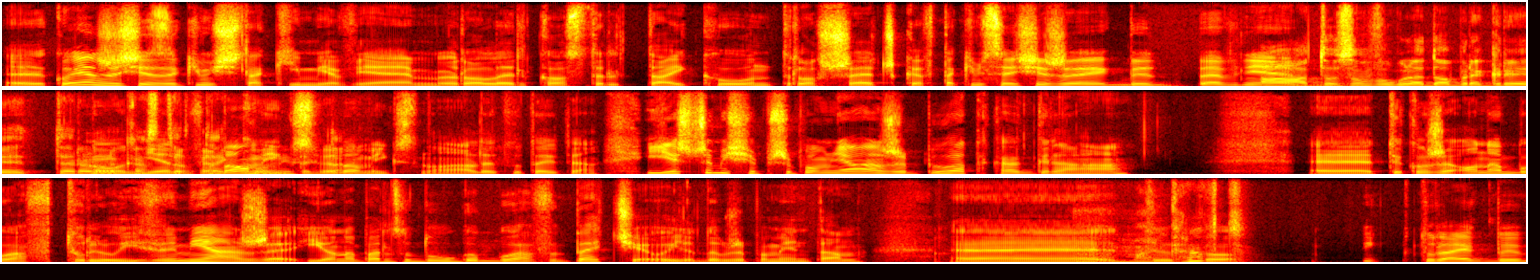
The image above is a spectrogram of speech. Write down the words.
E, Kojarzy się z jakimś takim, ja wiem, roller coaster tycoon troszeczkę, w takim sensie, że jakby pewnie... A, to są w ogóle dobre gry, te No Rollercoaster nie, no Tycoon i wiadomix, tak wiadomix, no ale tutaj ten. I jeszcze mi się przypomniała, że była taka gra, e, tylko że ona była w trójwymiarze i ona bardzo długo była w becie, o ile dobrze pamiętam. E, O, Minecraft? i która jakby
